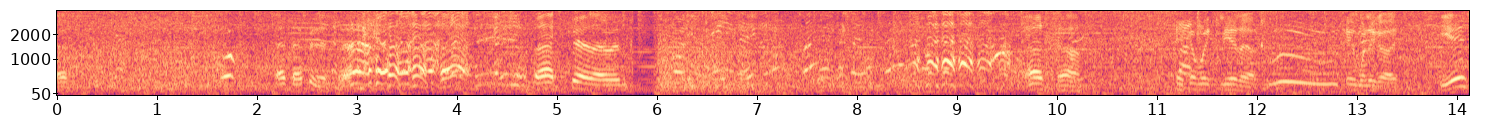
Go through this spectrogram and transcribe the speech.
man. That's yeah. That's happiness. That's good, Owen. That's yeah. Take a week later. Okay, want to go? Yes.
